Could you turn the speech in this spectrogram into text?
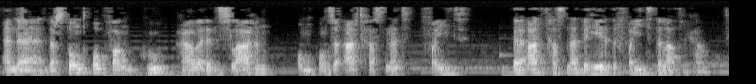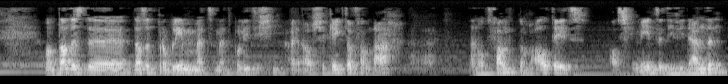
En uh, daar stond op van hoe gaan we erin slagen om onze aardgasnet failliet, uh, aardgasnetbeheerder failliet te laten gaan. Want dat is, de, dat is het probleem met, met politici. Als je kijkt op vandaag, dan ontvangt nog altijd als gemeente dividenden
